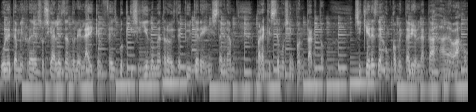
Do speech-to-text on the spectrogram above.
Únete a mis redes sociales dándole like en Facebook y siguiéndome a través de Twitter e Instagram para que estemos en contacto. Si quieres deja un comentario en la caja de abajo.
